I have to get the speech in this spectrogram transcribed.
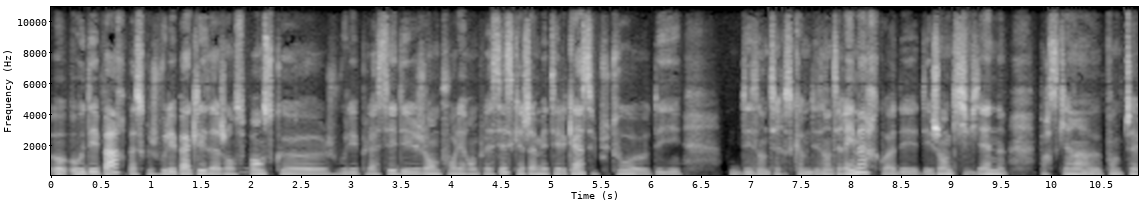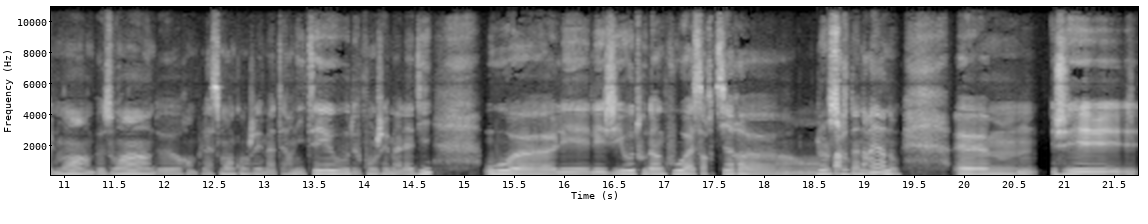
au, au, départ parce que je voulais pas que les agences pensent que je voulais placer des gens pour les remplacer, ce qui a jamais été le cas. C'est plutôt euh, des des comme des intérimaires, quoi, des, des gens qui viennent parce qu'il y a euh, ponctuellement un besoin de remplacement congé maternité ou de congé maladie, ou euh, les, les JO tout d'un coup à sortir euh, en partenariat. Donc, j'ai,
